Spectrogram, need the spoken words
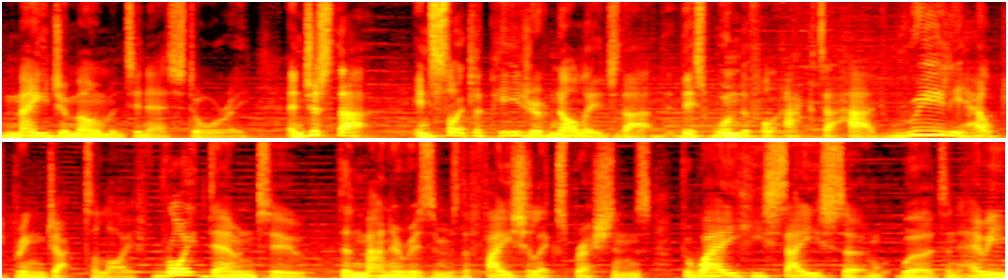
major moments in their story. And just that encyclopedia of knowledge that this wonderful actor had really helped bring Jack to life, right down to the mannerisms, the facial expressions, the way he says certain words and how he,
